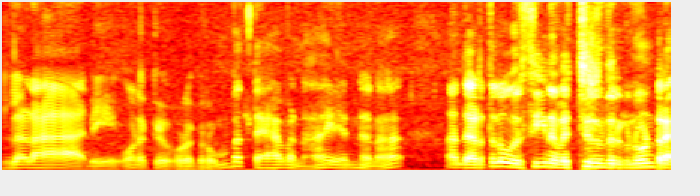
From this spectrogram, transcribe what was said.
இல்லடா டேய் உனக்கு உனக்கு ரொம்ப தேவைன்னா என்னன்னா அந்த இடத்துல ஒரு சீனை வச்சிருந்துருக்கணுன்ற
